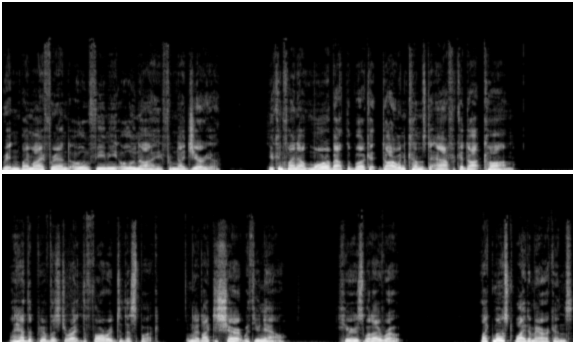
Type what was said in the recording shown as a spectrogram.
written by my friend Olufemi Oluniyi from Nigeria. You can find out more about the book at darwincomestoafrica.com. I had the privilege to write the foreword to this book, and I'd like to share it with you now. Here's what I wrote. Like most white Americans,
